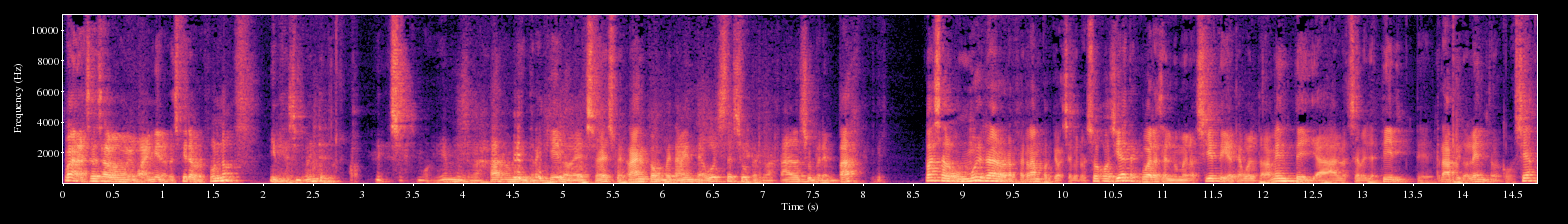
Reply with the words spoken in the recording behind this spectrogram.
Bueno, eso es algo muy guay. Mira, respira profundo y mira, simplemente. Eso es, muy bien, muy relajado, muy tranquilo. Eso es, Ferran, completamente a gusto, súper relajado, súper en paz. Pasa algo muy raro ahora, Ferran, porque vas a ver los ojos, ya te acuerdas del número 7, ya te ha vuelto a la mente, ya lo sabes decir, de rápido, lento, como sea.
